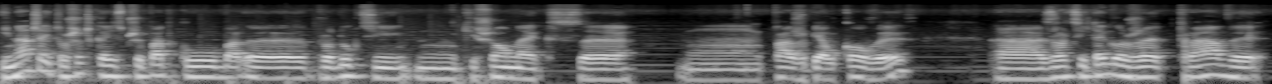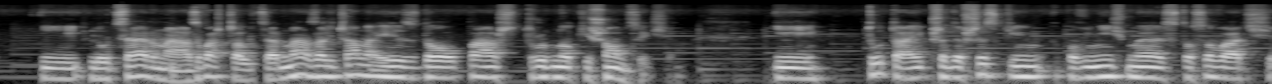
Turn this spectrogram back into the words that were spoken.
Inaczej troszeczkę jest w przypadku e, produkcji mm, kiszonek z mm, pasz białkowych, e, z racji tego, że trawy i lucerna, zwłaszcza lucerna, zaliczana jest do pasz trudno kiszących się. I tutaj przede wszystkim powinniśmy stosować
